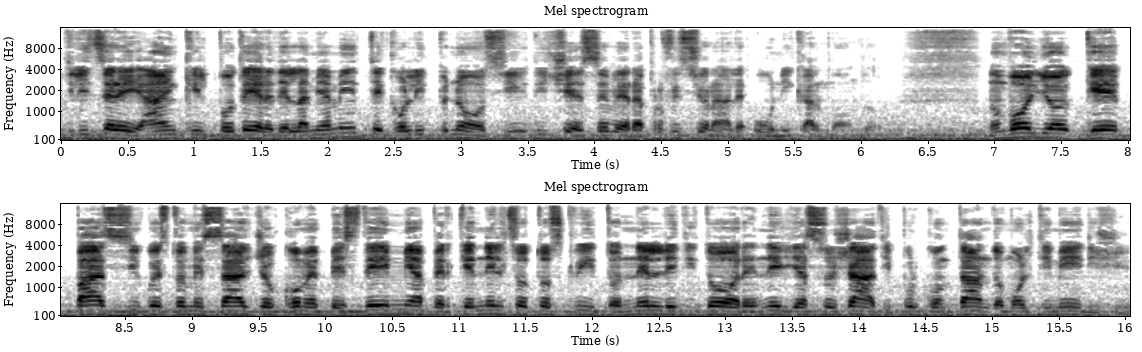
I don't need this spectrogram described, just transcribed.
utilizzerei anche il potere della mia mente con l'ipnosi di CS vera professionale unica al mondo. Non voglio che passi questo messaggio come bestemmia perché né il sottoscritto, né l'editore, né gli associati, pur contando molti medici,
